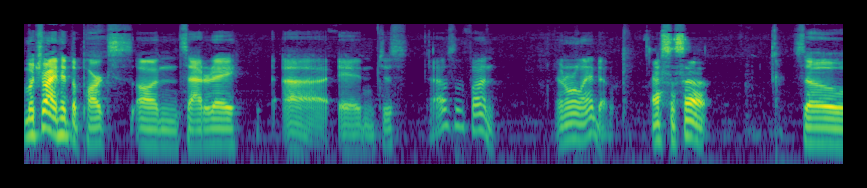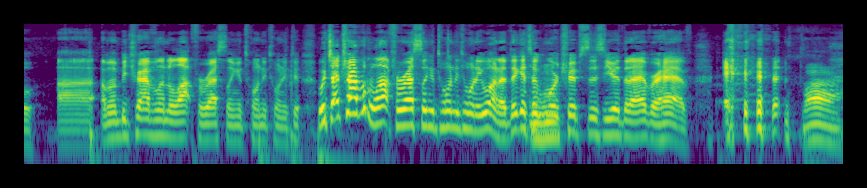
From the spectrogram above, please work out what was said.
I'm gonna try and hit the parks on Saturday, uh, and just have some fun in Orlando. That's what's up. So uh, I'm gonna be traveling a lot for wrestling in 2022, which I traveled a lot for wrestling in 2021. I think I took more trips this year than I ever have. Wow.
